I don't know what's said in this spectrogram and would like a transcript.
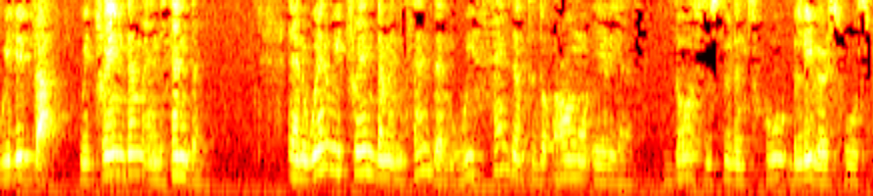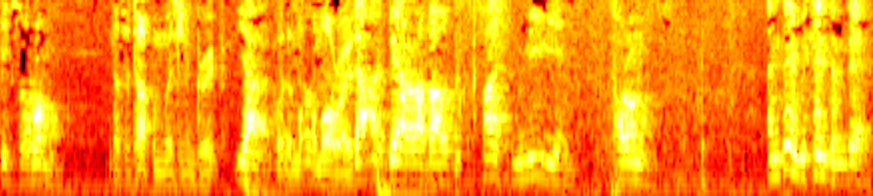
We did that. We trained them and sent them. And when we train them and send them, we send them to the Oromo areas. Those students who, believers who speaks Oromo. That's a type of Muslim group. Yeah. Called the Amoros. There are about five million Oromos. And then we send them there.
